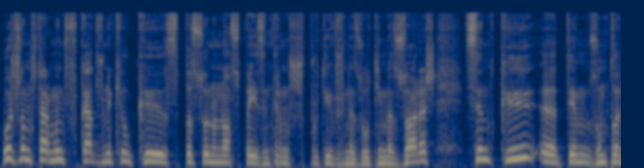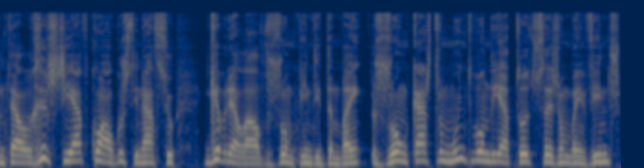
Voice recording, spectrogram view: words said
Hoje vamos estar muito focados naquilo que se passou no nosso país em termos desportivos nas últimas horas, sendo que uh, temos um plantel recheado com Augusto Inácio, Gabriel Alves, João Pinto e também João Castro. Muito bom dia a todos, sejam bem-vindos.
